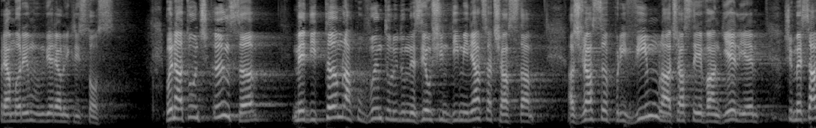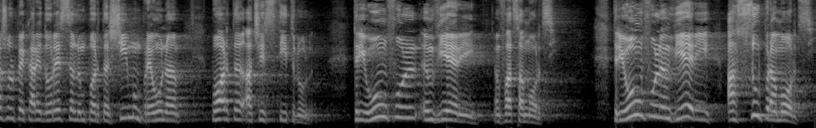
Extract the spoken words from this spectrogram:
preamărim învierea lui Hristos. Până atunci însă, medităm la Cuvântul lui Dumnezeu și în dimineața aceasta aș vrea să privim la această Evanghelie și mesajul pe care doresc să-l împărtășim împreună poartă acest titlu. Triumful învierii în fața morții. Triumful învierii asupra morții.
